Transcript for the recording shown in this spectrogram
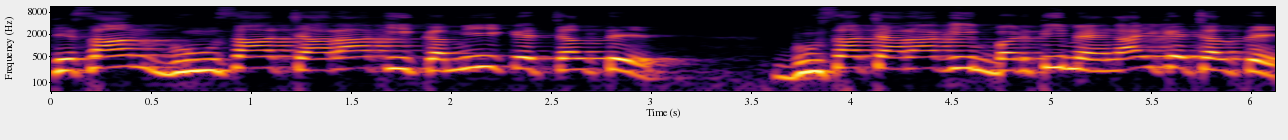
किसान भूसा चारा की कमी के चलते, भूसा चारा की बढ़ती महँगाई के चलते,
